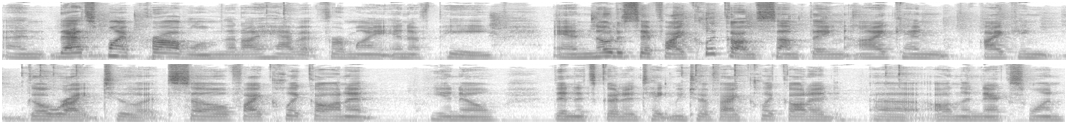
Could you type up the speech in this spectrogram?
And that's my problem that I have it for my NFP. And notice if I click on something, I can I can go right to it. So if I click on it, you know, then it's going to take me to, if I click on it uh, on the next one,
